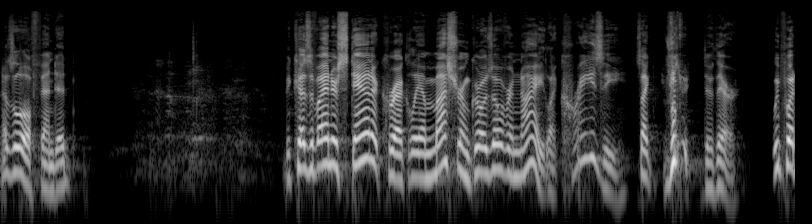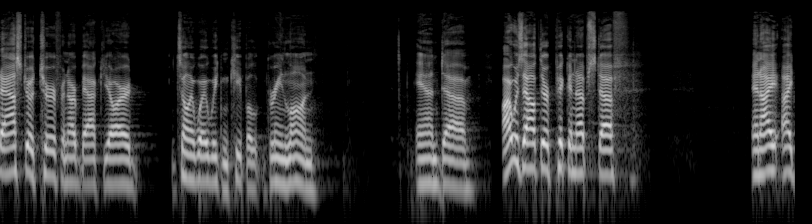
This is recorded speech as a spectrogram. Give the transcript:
I was a little offended. Because if I understand it correctly, a mushroom grows overnight like crazy. It's like, they're there. We put astroturf in our backyard. It's the only way we can keep a green lawn. And uh, I was out there picking up stuff and I, I,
